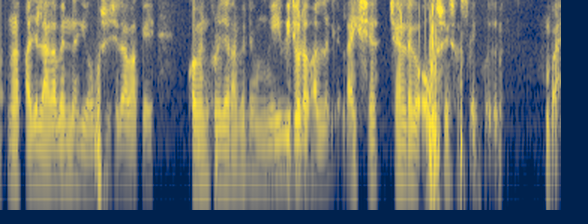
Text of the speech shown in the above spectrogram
আপনারা কাজে লাগাবেন নাকি অবশ্যই সেটা আমাকে কমেন্ট করে জানাবেন এবং এই ভিডিওটা ভালো লাগে লাইক শেয়ার চ্যানেলটাকে অবশ্যই সাবস্ক্রাইব করে দেবেন। বাই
